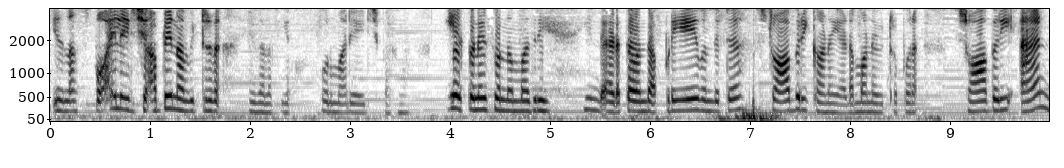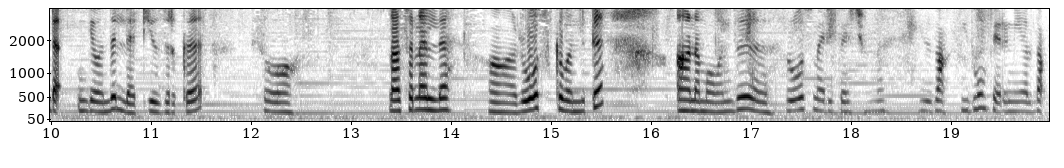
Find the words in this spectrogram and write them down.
இதெல்லாம் ஸ்பாயில் ஆயிடுச்சு. அப்படியே நான் விட்டுருவேன். இதெல்லாத்தையும் ஒரு மாதிரி ஆயிடுச்சு பாருங்கள் ஏற்கனவே சொன்ன மாதிரி இந்த இடத்த வந்து அப்படியே வந்துட்டு ஸ்ட்ராபெரிக்கான இடமா நான் விட்டுற போகிறேன் ஸ்ட்ராபெரி அண்ட் இங்கே வந்து லெட்யூஸ் இருக்குது ஸோ நான் சொன்னேன்ல ரோஸ்க்கு வந்துட்டு நம்ம வந்து ரோஸ் மாதிரி பறிச்சோம்னு இதுதான். இதுவும் பெருநியல் தான்.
